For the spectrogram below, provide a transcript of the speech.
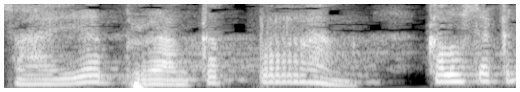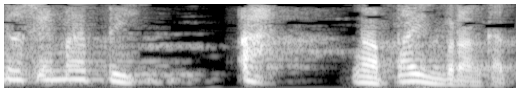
Saya berangkat perang. Kalau saya kena saya mati. Ah, ngapain berangkat?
